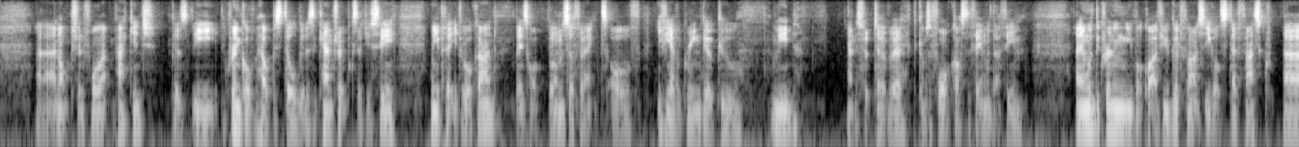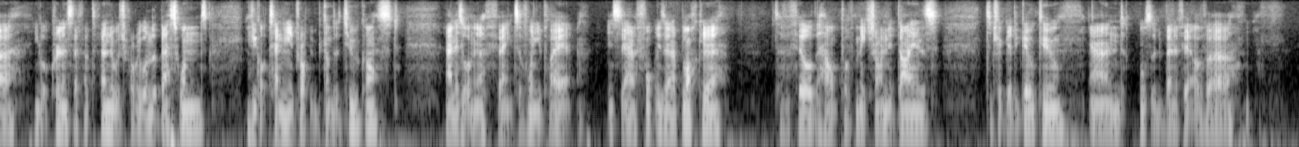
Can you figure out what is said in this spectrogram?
uh, an option for that package because the, the for Help is still good as a cantrip because as you see when you play you draw card but it's got a bonus effect of if you have a green Goku lead and it's flipped over it becomes a 4 cost to fit in with that theme. And then with the Krillin you've got quite a few good fights. So you got Steadfast uh, you got Krillin Steadfast Defender which is probably one of the best ones. If you've got 10 in your drop it becomes a 2 cost. And it's got the effect of when you play it it's then a, a blocker to fulfill the help of making sure it dies to trigger the Goku, and also the benefit of uh,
